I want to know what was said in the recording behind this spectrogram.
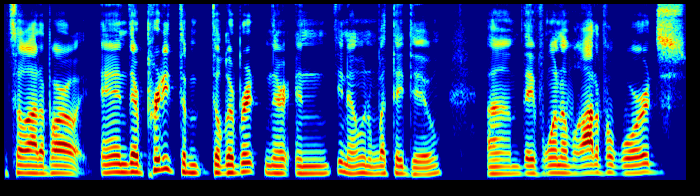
it's a lot of barley, and they're pretty de- deliberate in their in you know in what they do. Um, they've won a lot of awards,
